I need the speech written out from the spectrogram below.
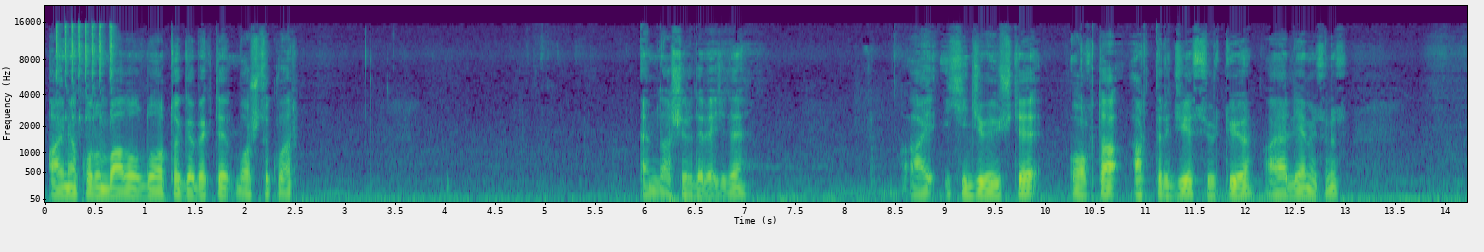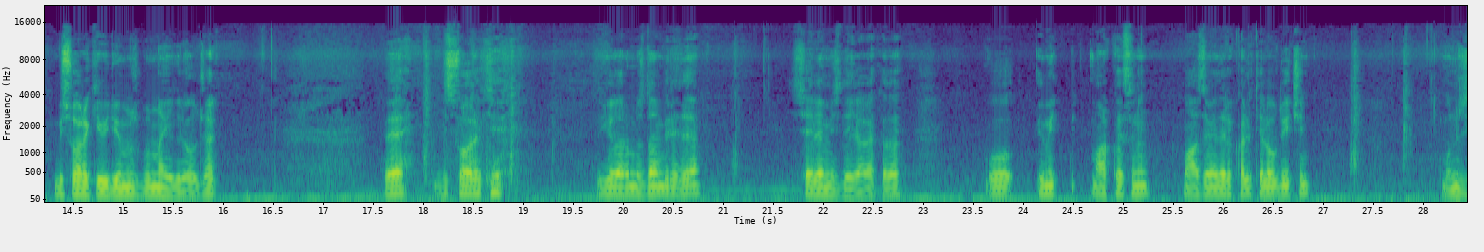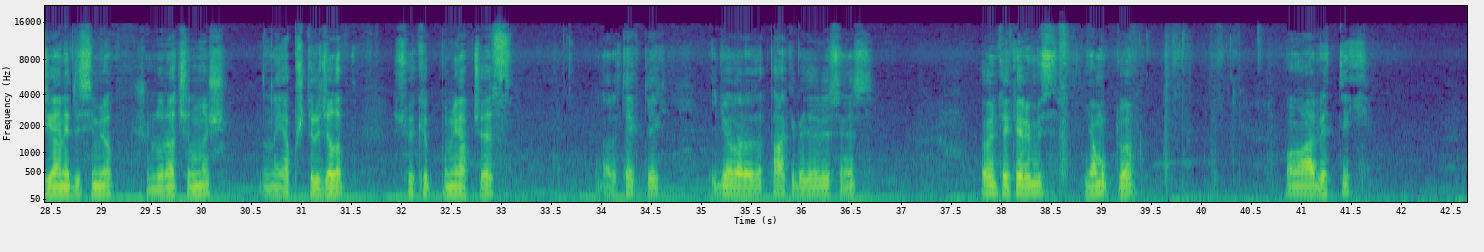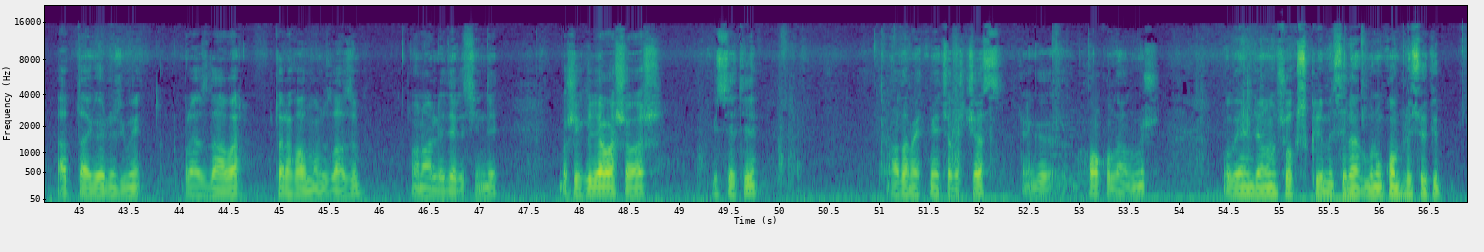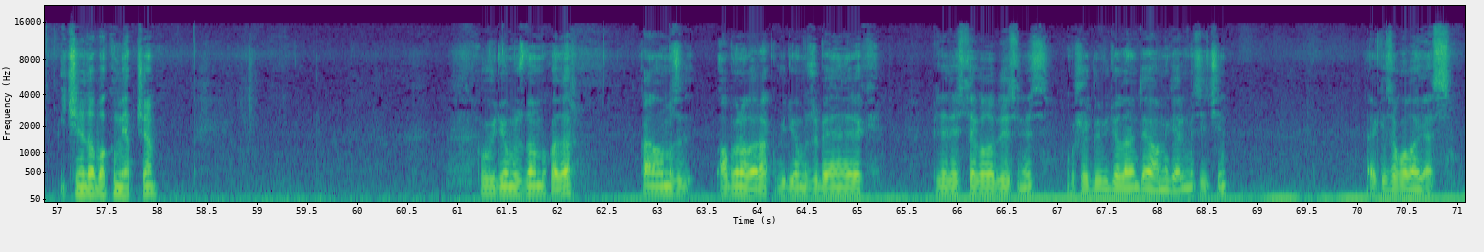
ayna kolun bağlı olduğu orta göbekte boşluk var. Hem de aşırı derecede. Ay ikinci ve üçte orta arttırıcıya sürtüyor. Ayarlayamıyorsunuz. Bir sonraki videomuz bununla ilgili olacak. Ve bir sonraki videolarımızdan biri de selemizle ile alakalı. Bu Ümit markasının malzemeleri kaliteli olduğu için bunu ziyan edesim yok. Şuraları açılmış. Bunu yapıştırıcı alıp söküp bunu yapacağız. Bunları tek tek videolarda da takip edebilirsiniz. Ön tekerimiz yamuktu. Onu hallettik. Hatta gördüğünüz gibi biraz daha var. Bu tarafa almamız lazım. Onu hallederiz şimdi. Bu şekilde yavaş yavaş bisikleti adam etmeye çalışacağız. Çünkü hor kullanılmış. Bu benim canımı çok sıkıyor mesela. Bunu komple söküp İçine de bakım yapacağım. Bu videomuzdan bu kadar. Kanalımıza abone olarak, videomuzu beğenerek bize destek olabilirsiniz. Bu şekilde videoların devamı gelmesi için. Herkese kolay gelsin.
